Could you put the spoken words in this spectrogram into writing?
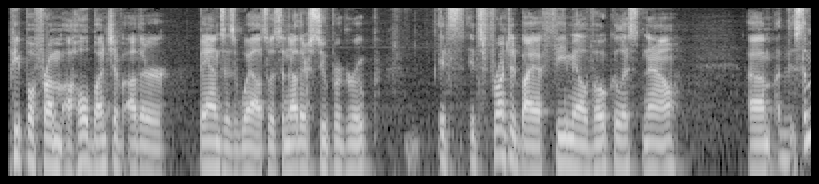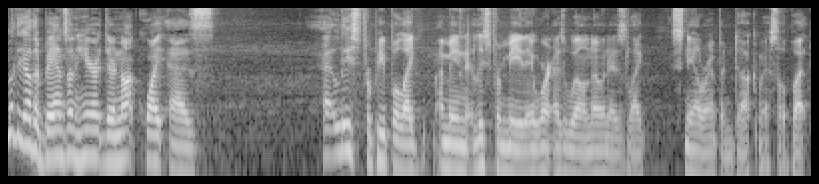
people from a whole bunch of other bands as well. So it's another super group. It's it's fronted by a female vocalist now. Um, some of the other bands on here they're not quite as, at least for people like I mean at least for me they weren't as well known as like Snail Ramp and Duck Missile, but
